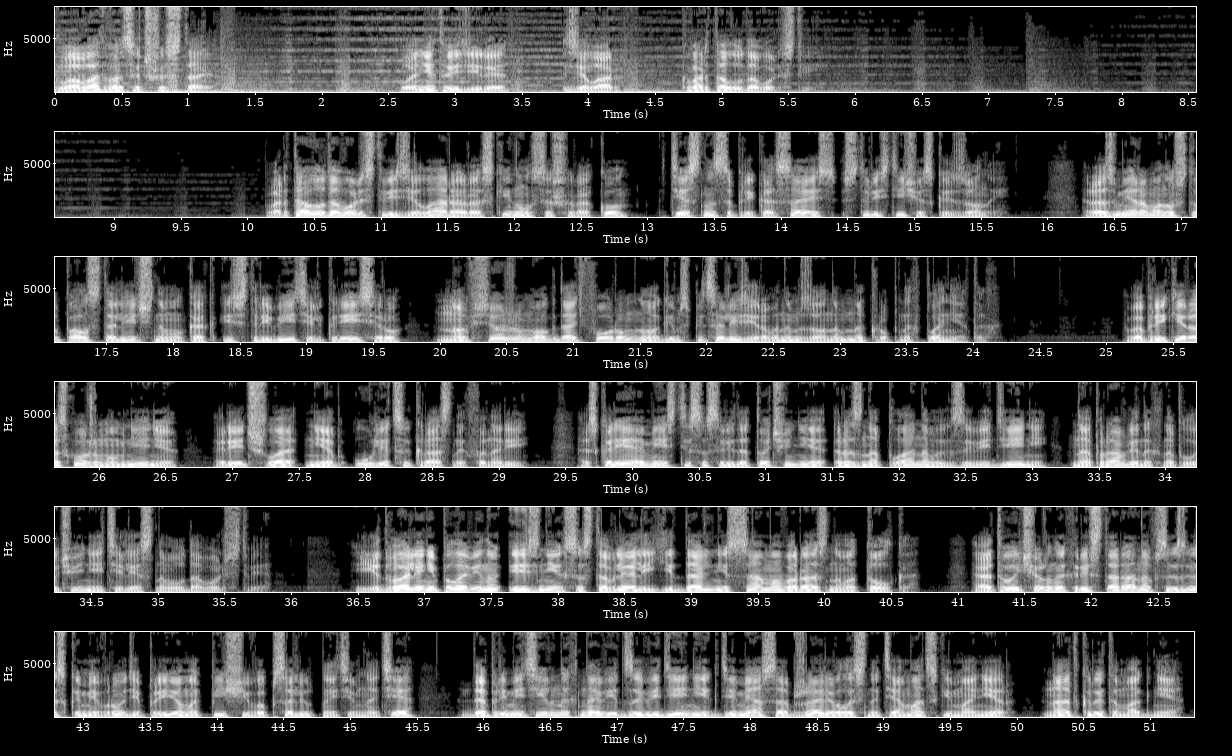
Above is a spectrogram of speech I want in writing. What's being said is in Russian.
Глава 26. Планета Идиллия, Зелар, квартал удовольствий. Квартал удовольствий Зелара раскинулся широко, тесно соприкасаясь с туристической зоной. Размером он уступал столичному, как истребитель-крейсеру, но все же мог дать фору многим специализированным зонам на крупных планетах. Вопреки расхожему мнению, речь шла не об улице красных фонарей, а скорее о месте сосредоточения разноплановых заведений, направленных на получение телесного удовольствия. Едва ли не половину из них составляли едальни самого разного толка. От вычурных ресторанов с изысками вроде приема пищи в абсолютной темноте до примитивных на вид заведений, где мясо обжаривалось на тиаматский манер, на открытом огне.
